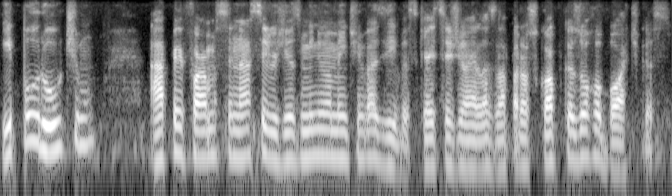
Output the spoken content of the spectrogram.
e, por último, a performance nas cirurgias minimamente invasivas, quer sejam elas laparoscópicas ou robóticas.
